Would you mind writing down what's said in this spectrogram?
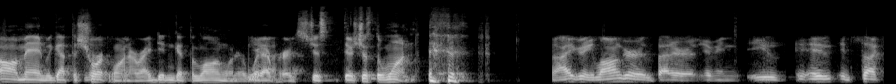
oh man, we got the short one, or I didn't get the long one, or whatever. Yeah. It's just there's just the one. I agree. Longer is better. I mean, you it, it sucks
